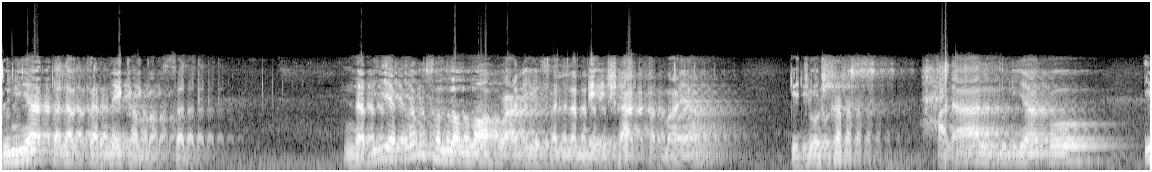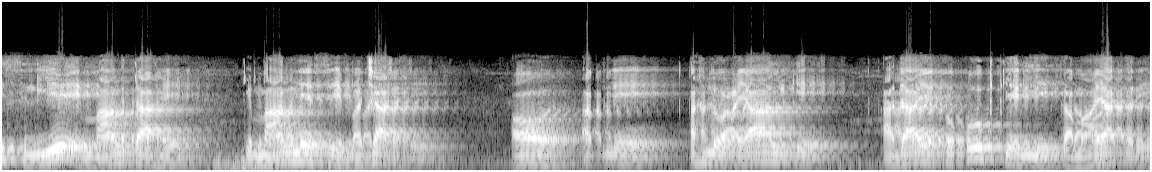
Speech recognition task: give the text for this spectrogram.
دنیا طلب کرنے کا مقصد۔ نبی اکرم صلی اللہ علیہ وسلم نے ارشاد فرمایا کہ جو شخص حلال دنیا کو اس لیے مانگتا ہے کہ مانگنے سے بچا رہے اور اپنے اہل و عیال کے ادائے حقوق کے لیے کمایا کرے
